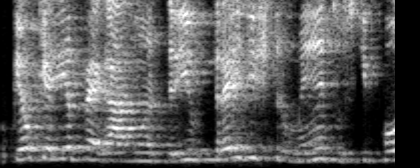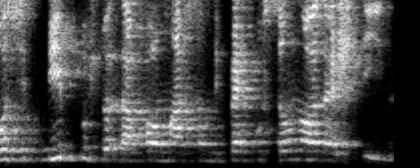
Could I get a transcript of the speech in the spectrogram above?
porque eu queria pegar num trio três instrumentos que fossem típicos da formação de percussão nordestina,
